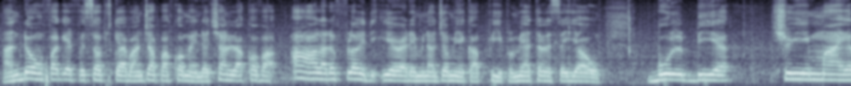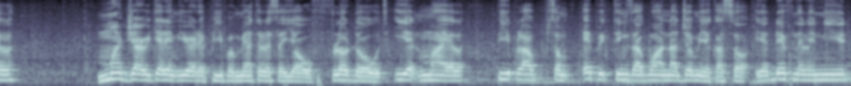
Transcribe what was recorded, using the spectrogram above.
And don't forget to subscribe and drop a comment. The channel will cover all of the flooded area them in Jamaica people. Me I tell you, say, yo, Bull Bay, Three Mile, majority of them area the people me I tell you say yo flood out 8 mile people have some epic things that go on in Jamaica so you definitely need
